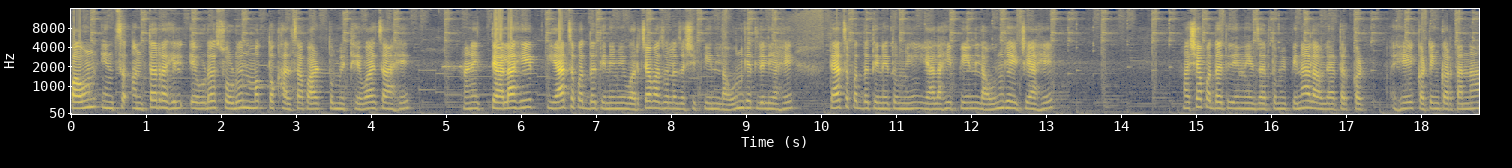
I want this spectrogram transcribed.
पाऊण इंच अंतर राहील एवढं सोडून मग तो खालचा पार्ट तुम्ही ठेवायचा आहे. आणि त्यालाही याच पद्धतीने मी वरच्या बाजूला जशी पिन लावून घेतलेली आहे त्याच पद्धतीने तुम्ही यालाही पिन लावून घ्यायची आहे. अशा पद्धतीने जर तुम्ही पिना लावल्या तर कट हे कटिंग करताना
